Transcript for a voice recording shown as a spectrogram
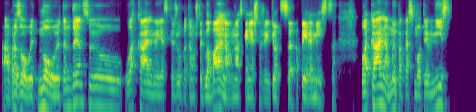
образовывает новую тенденцию локальную, я скажу, потому что глобально у нас, конечно же, идет с апреля месяца. Локально мы пока смотрим вниз,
